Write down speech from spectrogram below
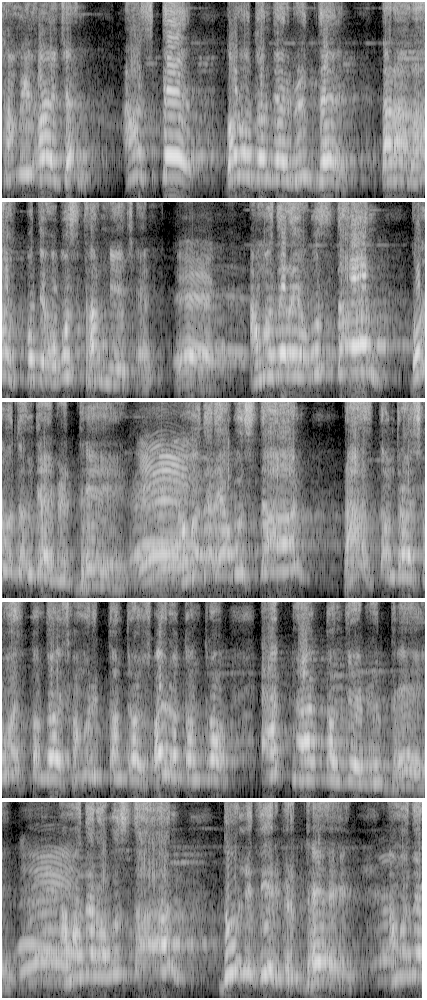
সামিল হয়েছেন। আজকে গণতন্ত্রের বিরুদ্ধে তারা রাজপথে অবস্থান নিয়েছেন। আমাদের এই অবস্থান গণতন্ত্রের বিরুদ্ধে। আমাদের এই অবস্থান রাজতন্ত্র সমাজতন্ত্র সামরিকতন্ত্র স্বৈরতন্ত্র এক নায়কতন্ত্রের বিরুদ্ধে। আমাদের অবস্থান দুর্নীতির বিরুদ্ধে। আমাদের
